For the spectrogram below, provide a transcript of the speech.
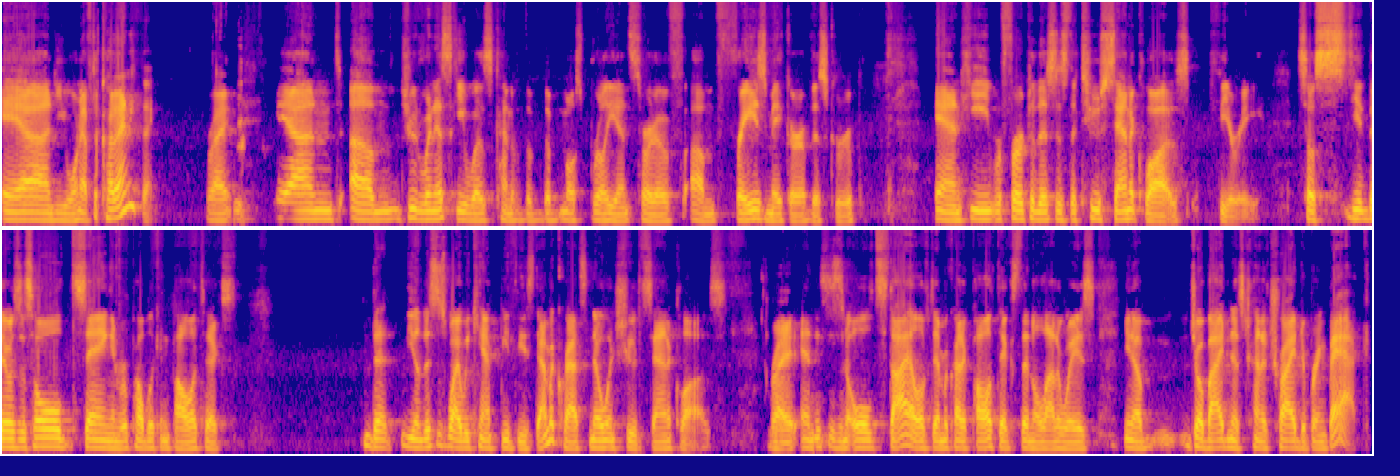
And you won't have to cut anything, right? And um, Jude Wanniski was kind of the, the most brilliant sort of um, phrase maker of this group. And he referred to this as the two Santa Claus theory. So there was this old saying in Republican politics that, you know, this is why we can't beat these Democrats. No one shoots Santa Claus right? And this is an old style of Democratic politics that, in a lot of ways, you know, Joe Biden has kind of tried to bring back.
